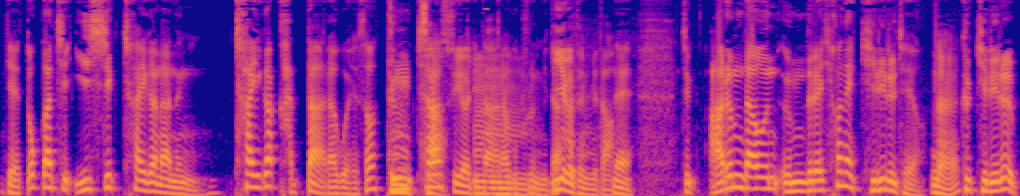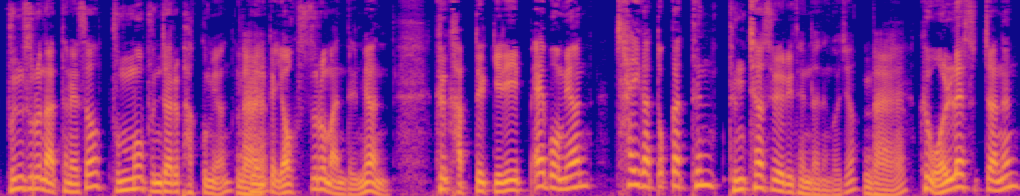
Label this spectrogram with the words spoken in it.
이게 똑같이 2씩 차이가 나는 차이가 같다라고 해서 등차, 등차. 수열이다라고 음, 부릅니다. 이해가 됩니다. 네. 즉 아름다운 음들의 현의 길이를 재요. 네. 그 길이를 분수로 나타내서 분모 분자를 바꾸면 네. 그러니까 역수로 만들면 그 값들끼리 빼보면 차이가 똑같은 등차 수열이 된다는 거죠. 네. 그 원래 숫자는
